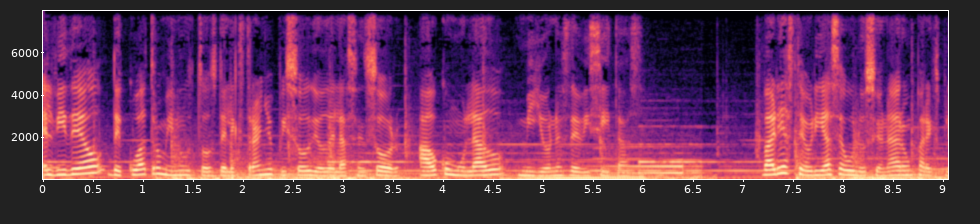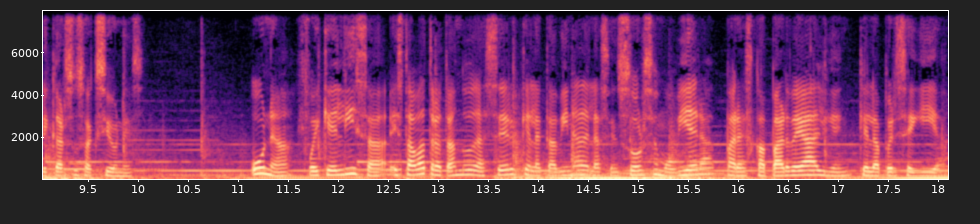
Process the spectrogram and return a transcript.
El video de cuatro minutos del extraño episodio del ascensor ha acumulado millones de visitas. Varias teorías evolucionaron para explicar sus acciones. Una fue que Elisa estaba tratando de hacer que la cabina del ascensor se moviera para escapar de alguien que la perseguía.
